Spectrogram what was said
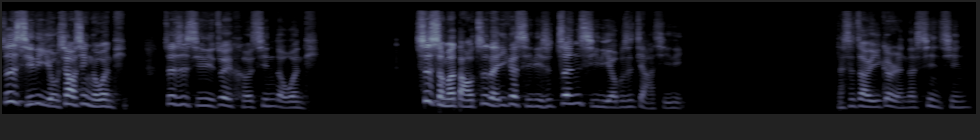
这是洗礼有效性的问题，这是洗礼最核心的问题。是什么导致的一个洗礼是真洗礼而不是假洗礼？那是在于一个人的信心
